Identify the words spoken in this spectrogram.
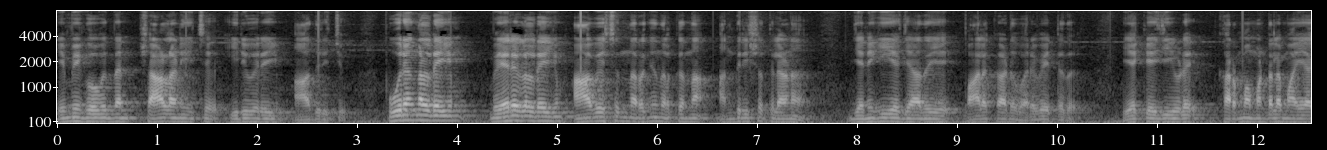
എം വി ഗോവിന്ദൻ ഷാളണിയിച്ച് ഇരുവരെയും ആദരിച്ചു. പൂരങ്ങളുടെയും വേരകളുടെയും ആവേശം നിറഞ്ഞു നിൽക്കുന്ന അന്തരീക്ഷത്തിലാണ് ജനകീയ ജാഥയെ പാലക്കാട് വരവേറ്റത്. എ കെ ജിയുടെ കർമ്മമണ്ഡലമായ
